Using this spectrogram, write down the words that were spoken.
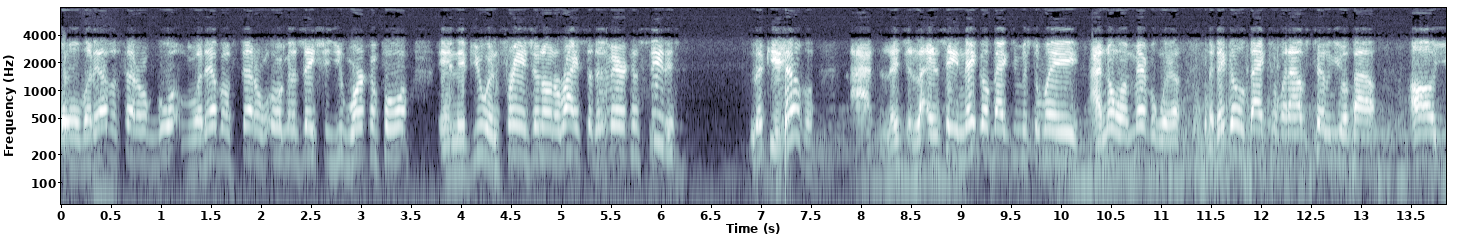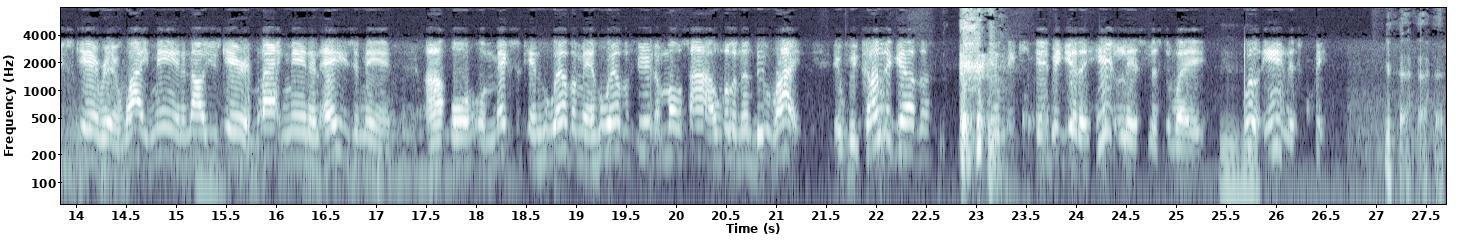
Or whatever federal whatever federal organization you're working for, and if you infringing on the rights of the American cities, look at hell. I let you and see. And they go back to Mr. Wade. I know him everywhere, but they go back to what I was telling you about all you scary white men and all you scary black men and Asian men, uh, or, or Mexican, whoever man, whoever fear the Most High, are willing to do right. If we come together, if, we, if we get a hit list, Mr. Wade, mm-hmm. we'll end this quick.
